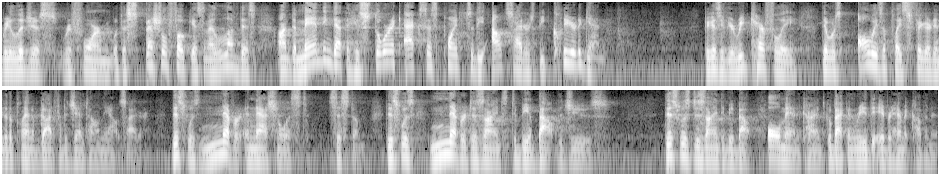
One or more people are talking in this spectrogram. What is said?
religious reform with a special focus, and I love this, on demanding that the historic access points to the outsiders be cleared again. Because if you read carefully, there was always a place figured into the plan of God for the Gentile and the outsider. This was never a nationalist system. This was never designed to be about the Jews. This was designed to be about all mankind. Go back and read the Abrahamic covenant.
